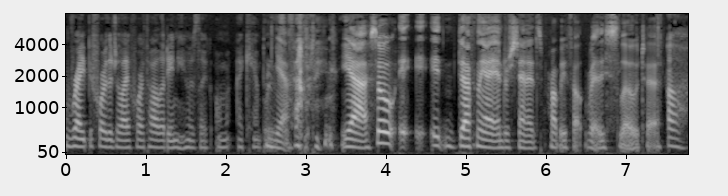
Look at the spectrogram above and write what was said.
right before the July Fourth holiday, and he was like, "Oh, my, I can't believe Yeah. this is happening." Yeah, so it, it- it definitely I understand it's probably felt really slow to. Oh,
